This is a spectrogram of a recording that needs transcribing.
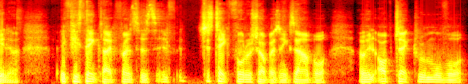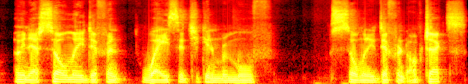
You know, if you think like, for instance, if just take Photoshop as an example. I mean, object removal. I mean, there's so many different ways that you can remove so many different objects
